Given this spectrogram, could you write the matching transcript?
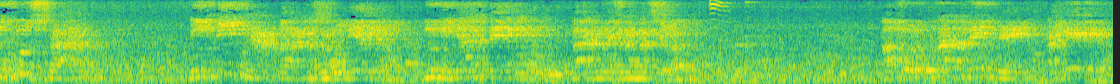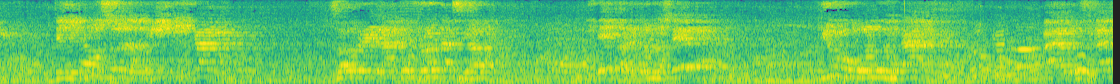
injusta, indigna para nuestro gobierno y humillante para nuestra nación. Afortunadamente, ayer se impuso la política sobre la confrontación. Y debo reconocer que hubo voluntad para buscar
